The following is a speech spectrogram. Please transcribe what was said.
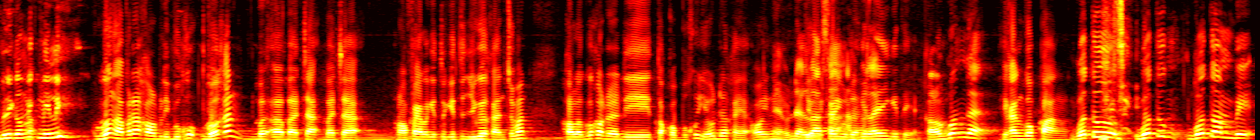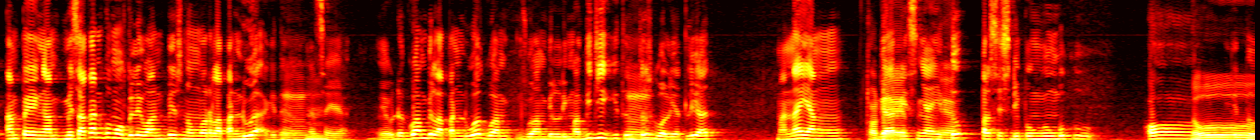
beli komik milih? Gua nggak pernah kalau beli buku. Gua kan eh, baca baca novel gitu-gitu juga kan. Cuman kalau gua kalau udah di toko buku ya udah kayak oh ini Ya udah lu asal ambil aja gitu ya. Kalau gua enggak Ya kan gua pang. Gua tuh gua tuh gua tuh ambil sampai ngam- misalkan gua mau beli One Piece nomor 82 gitu Hmm. let's say ya. Ya udah gua ambil 82, gua am- gua ambil 5 biji gitu. Hmm. Terus gua lihat-lihat mana yang Codet, garisnya itu persis di punggung buku. Oh. Oh, gitu.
